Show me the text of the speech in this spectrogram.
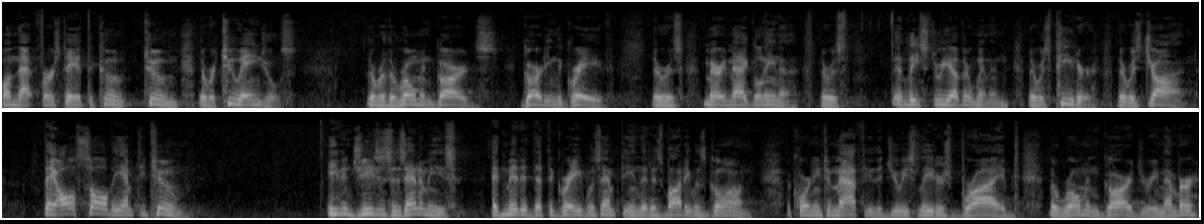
on that first day at the tomb. There were two angels. There were the Roman guards guarding the grave. There was Mary Magdalena. There was at least three other women. There was Peter. There was John. They all saw the empty tomb. Even Jesus' enemies admitted that the grave was empty and that his body was gone. According to Matthew, the Jewish leaders bribed the Roman guard, you remember,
